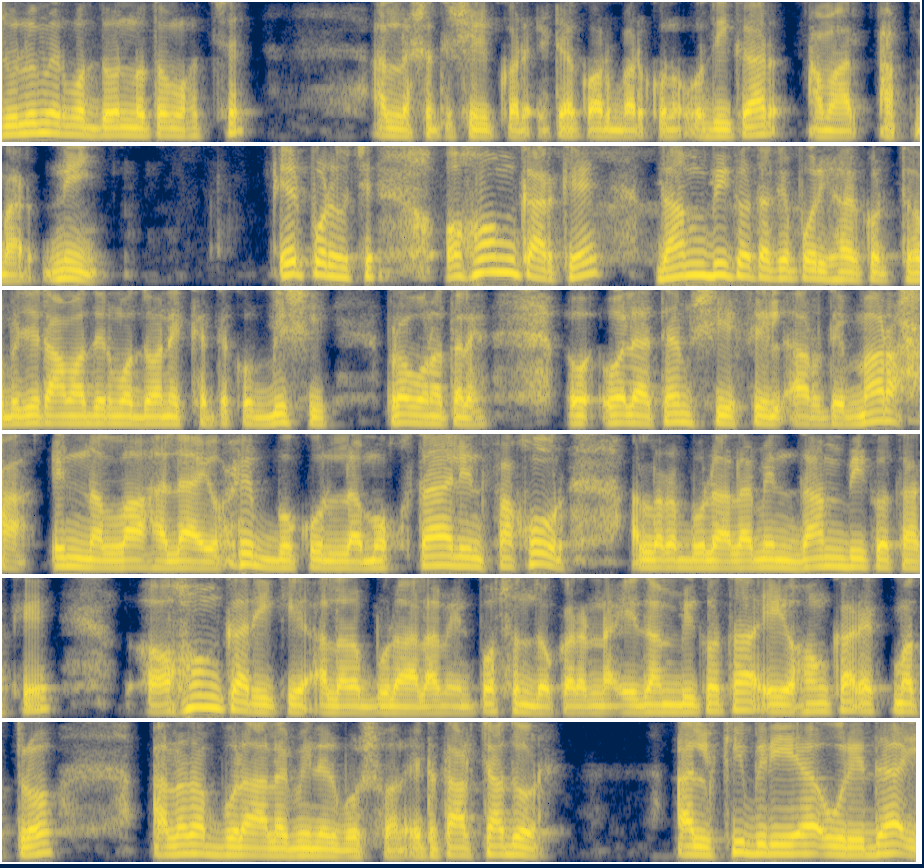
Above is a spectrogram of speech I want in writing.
জুলুমের মধ্যে অন্যতম হচ্ছে আল্লাহর সাথে শিরিক করা। এটা করবার কোনো অধিকার আমার আপনার নেই। এরপরে হচ্ছে অহংকারকে দাম্ভিকতাকে পরিহার করতে হবে যেটা আমাদের মধ্যে অনেক ক্ষেত্রে খুব বেশি প্রবণতা ওলা তামশি ফিল আরদে মারহা ইন্নাল্লাহ লা ইউহিব্বু কুল্লা মুখতালিন ফাখুর। আল্লাহ রাব্বুল আলামিন দাম্ভিকতাকে অহংকারীকে আল্লাহ রাব্বুল আলামিন পছন্দ করেন না। এই দাম্ভিকতা এই অহংকার একমাত্র আল্লাহ রাব্বুল আলামিনের বসন এটা তার চাদর। আল কিবরিয়া উরিদাই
